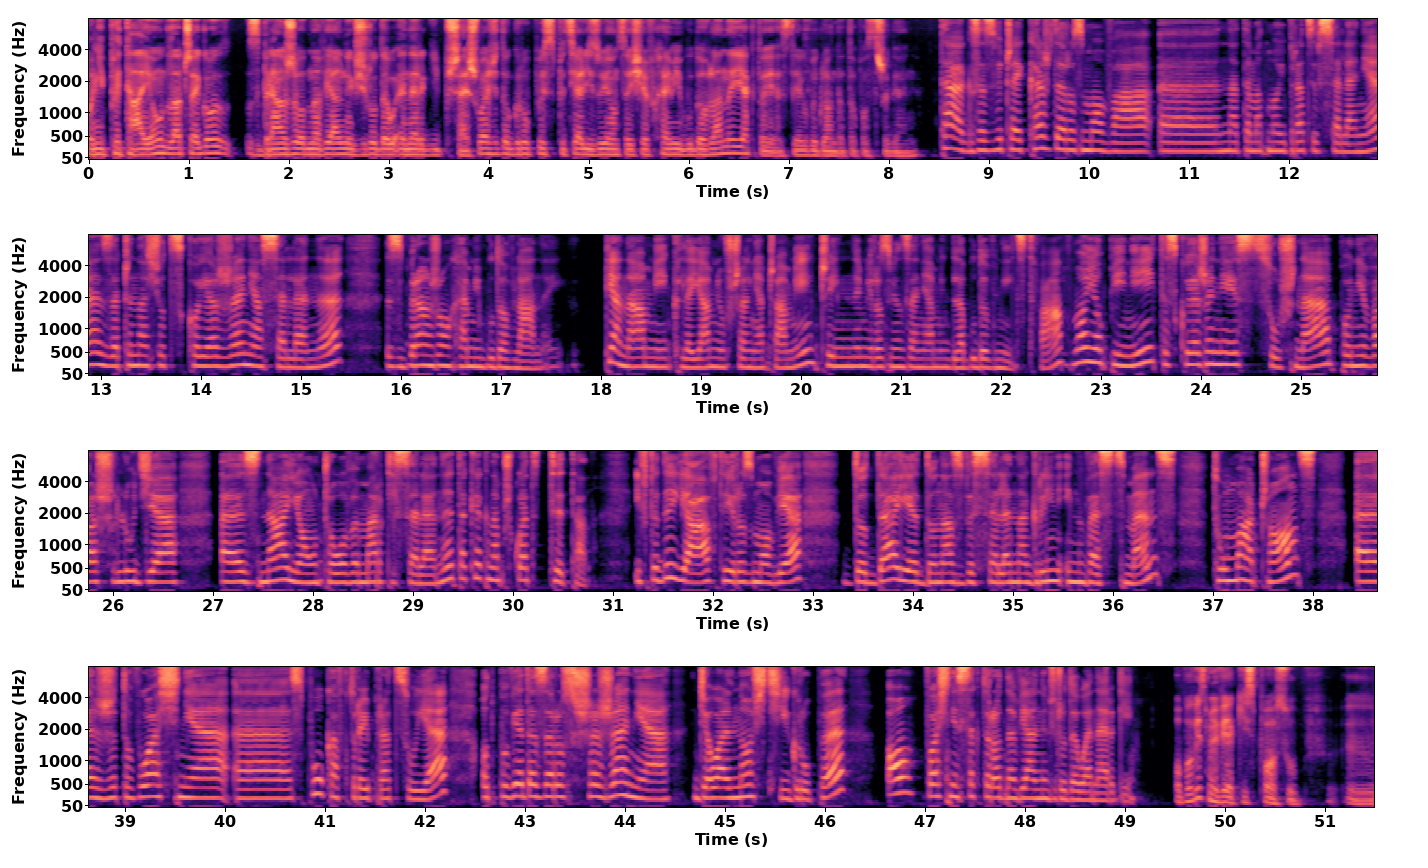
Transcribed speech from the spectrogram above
oni pytają, dlaczego z branży odnawialnych źródeł energii przeszłaś do grupy specjalizującej się w chemii budowlanej? Jak to jest? Jak wygląda to postrzeganie? Tak, zazwyczaj każda rozmowa e, na temat mojej pracy w Selenie zaczyna się od skojarzenia Seleny z branżą chemii budowlanej. Pianami, klejami, uszczelniaczami czy innymi rozwiązaniami dla budownictwa. W mojej opinii to skojarzenie jest słuszne, ponieważ ludzie e, znają czołowe marki Seleny, tak jak na przykład Tytan. I wtedy ja w tej rozmowie dodaję do nazwy Selena Green Investments, tłumacząc, E, że to właśnie e, spółka, w której pracuję, odpowiada za rozszerzenie działalności grupy o właśnie sektor odnawialnych źródeł energii. Opowiedzmy, w jaki sposób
